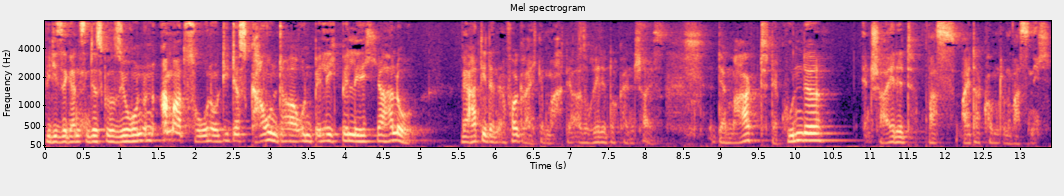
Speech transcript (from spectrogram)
wie diese ganzen Diskussionen und Amazon und die Discounter und billig, billig. Ja, hallo. Wer hat die denn erfolgreich gemacht? Ja, also redet doch keinen Scheiß. Der Markt, der Kunde entscheidet, was weiterkommt und was nicht.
